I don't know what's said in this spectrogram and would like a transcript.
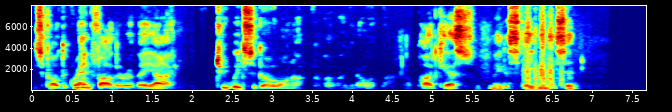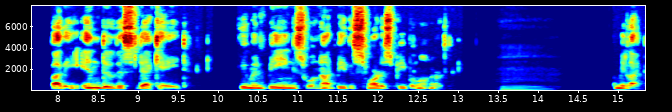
it's called the grandfather of AI. Two weeks ago on a, a you know a, a podcast made a statement. He said, by the end of this decade, human beings will not be the smartest people on earth. Mm. I mean, like,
